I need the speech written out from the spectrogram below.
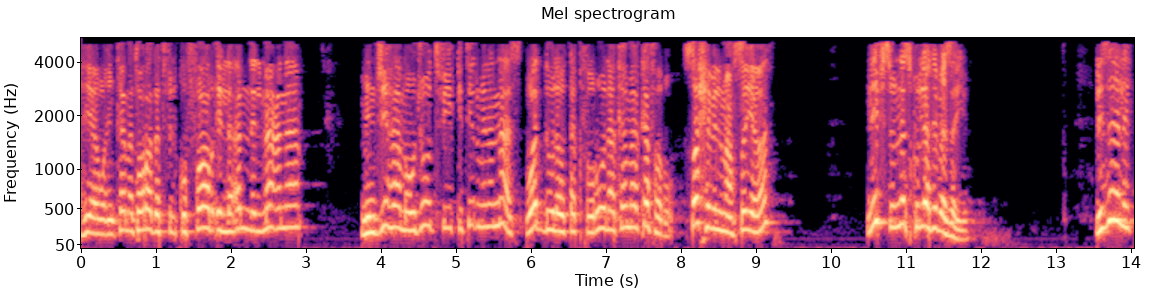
هي وإن كانت وردت في الكفار إلا أن المعنى من جهة موجود في كثير من الناس. ودوا لو تكفرون كما كفروا. صاحب المعصية نفس الناس كلها تبقى زيه. لذلك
